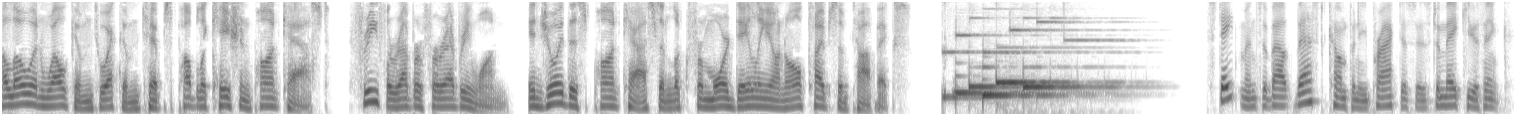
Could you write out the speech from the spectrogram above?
Hello and welcome to Ecom Tips Publication Podcast, free forever for everyone. Enjoy this podcast and look for more daily on all types of topics. Statements about best company practices to make you think.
